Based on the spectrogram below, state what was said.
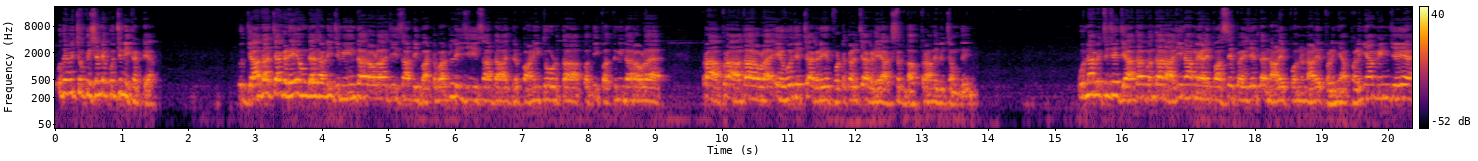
ਉਹਦੇ ਵਿੱਚੋਂ ਕਿਸੇ ਨੇ ਕੁਝ ਨਹੀਂ ਕੱਟਿਆ ਕੋਈ ਜ਼ਿਆਦਾ ਝਗੜੇ ਹੁੰਦੇ ਸਾਡੀ ਜ਼ਮੀਨ ਦਾ ਰੌਲਾ ਜੀ, ਸਾਡੀ ਵੱਟ ਵੱਟ ਲਈ ਜੀ, ਸਾਡਾ ਇੱਧਰ ਪਾਣੀ ਤੋੜਤਾ, ਪਤੀ ਪਤਨੀ ਦਾ ਰੌਲਾ ਹੈ, ਭਰਾ ਭਰਾ ਦਾ ਰੌਲਾ ਇਹੋ ਜਿਹੇ ਝਗੜੇ, ਫੁੱਟਕਲ ਝਗੜੇ ਅਕਸਰ ਦਫ਼ਤਰਾਂ ਦੇ ਵਿੱਚ ਆਉਂਦੇ ਨੇ। ਉਹਨਾਂ ਵਿੱਚ ਜੇ ਜ਼ਿਆਦਾ ਬੰਦਾ ਰਾਜੀਨਾਮੇ ਵਾਲੇ ਪਾਸੇ ਪੈ ਜੇ ਤਾਂ ਨਾਲੇ ਪੁੰਨ, ਨਾਲੇ ਫਲੀਆਂ ਫਲੀਆਂ ਮੀਨ ਜੇ ਹੈ।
